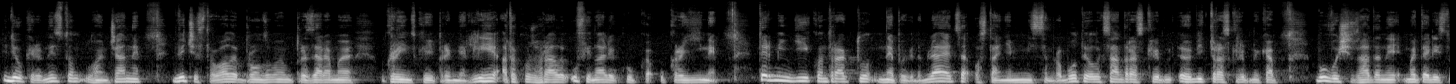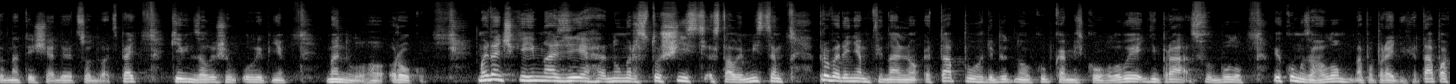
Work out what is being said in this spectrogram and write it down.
Під його керівництвом луганчани двічі ставали бронзовими призерами української прем'єр-ліги, а також грали у фіналі Кубка України. Термін дії контракту не повідомляється. Останнім місцем роботи Олександра Скрип... е, Віктора Скрипника був вище згаданий металіст 1925, який він залишив у липні минулого року. Майданчики гімназії номер 106 стали місцем проведення фінального етапу дебютного кубка міського голови Дніпра з футболу, в якому загалом на попередніх етапах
